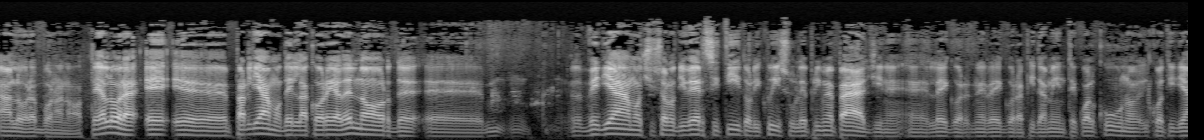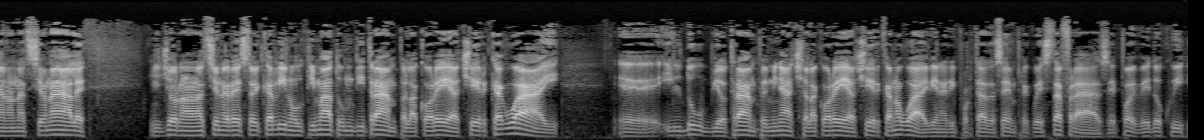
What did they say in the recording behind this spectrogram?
Allora, buonanotte. Allora, eh, eh, parliamo della Corea del Nord. Eh, vediamo, ci sono diversi titoli qui sulle prime pagine, eh, leggo, ne leggo rapidamente qualcuno. Il quotidiano nazionale, il giorno della nazione, il resto del Carlino, ultimatum di Trump, la Corea cerca guai. Eh, il dubbio, Trump minaccia la Corea, cercano guai, viene riportata sempre questa frase. Poi vedo qui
